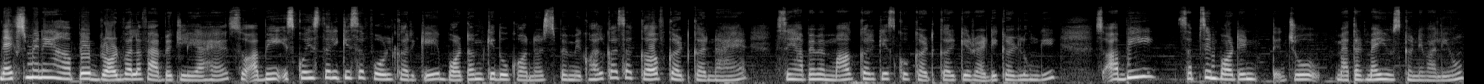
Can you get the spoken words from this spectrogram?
नेक्स्ट मैंने यहाँ पे ब्रॉड वाला फैब्रिक लिया है। सो अभी इसको इस तरीके से फोल्ड करके बॉटम के दो कॉर्नर्स पे मेरे को हल्का सा कर्व कट करना है। सो यहाँ पे मैं मार्क करके इसको कट करके रेडी कर लूँगी। सो अभी सबसे इंपॉर्टेंट जो मेथड मैं यूज़ करने वाली हूँ,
